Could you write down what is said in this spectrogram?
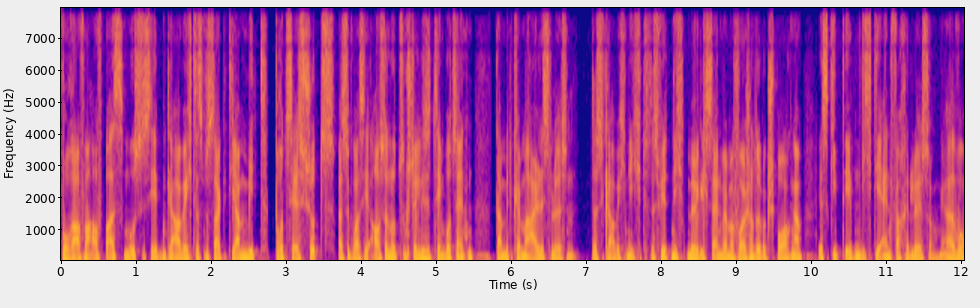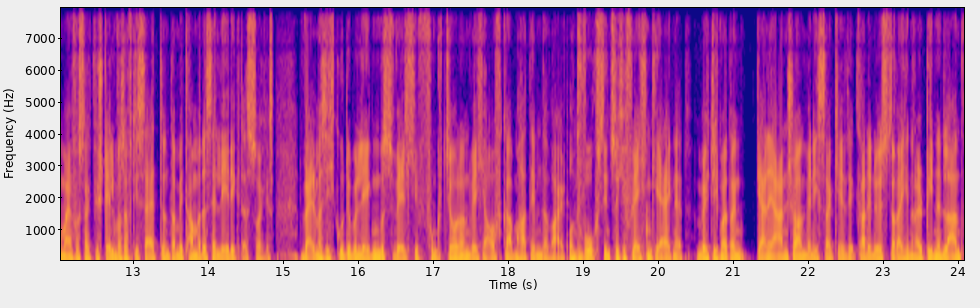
Worauf man aufpassen muss, ist eben, glaube ich, dass man sagt, ja, mit Prozessschutz, also quasi Außernutzungsstelle, diese 10 Prozent, damit können wir alles lösen. Das glaube ich nicht. Das wird nicht möglich sein, weil wir vorher schon darüber gesprochen haben. Es gibt eben nicht die einfache Lösung, ja, wo man einfach sagt, wir stellen was auf die Seite und damit haben wir das erledigt als solches. Weil man sich gut überlegen muss, welche Funktionen, welche Aufgaben hat eben der Wald und wo sind solche Flächen geeignet. Möchte ich mir dann gerne anschauen, wenn ich sage, gerade in Österreich, in einem alpinen Land,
